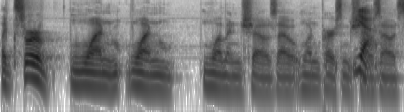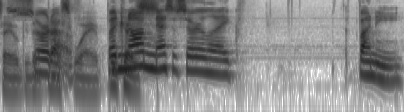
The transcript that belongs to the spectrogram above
Like sort of one one woman shows out one person shows yeah, I would say would be sort the best of. way. but not necessarily like funny.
